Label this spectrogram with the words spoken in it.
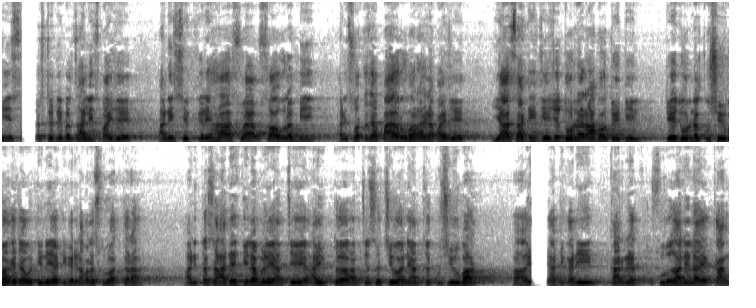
ही सस्टेनेबल झालीच पाहिजे आणि शेतकरी हा स्वा स्वावलंबी आणि स्वतःच्या पायावर उभा राहायला पाहिजे. यासाठी जे जे धोरणं राबवता येतील ते धोरणं कृषी विभागाच्या वतीने या ठिकाणी राबवायला सुरुवात करा. आणि तसा आदेश दिल्यामुळे आमचे आयुक्त आमचे सचिव आणि आमचं कृषी विभाग या ठिकाणी कार्यरत सुरू झालेलं आहे काम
